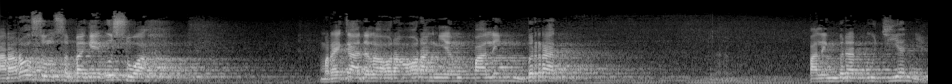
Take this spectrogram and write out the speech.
para rasul sebagai uswah mereka adalah orang-orang yang paling berat paling berat ujiannya.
